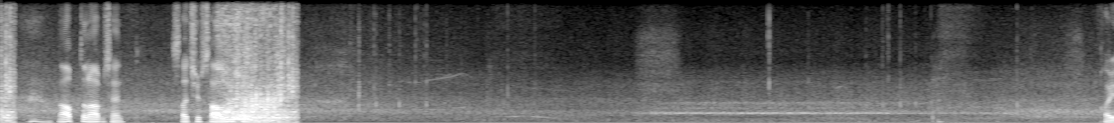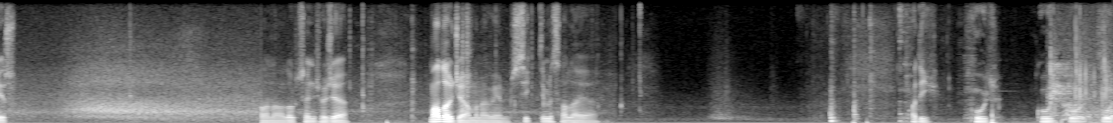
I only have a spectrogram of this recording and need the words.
ne yaptın abi sen? Saçı salmış ama. Hayır. Ana 93 hoca. Mal hoca amına koyayım. Sikti mi sala ya. Hadi. Gol. Gol, gol, gol.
